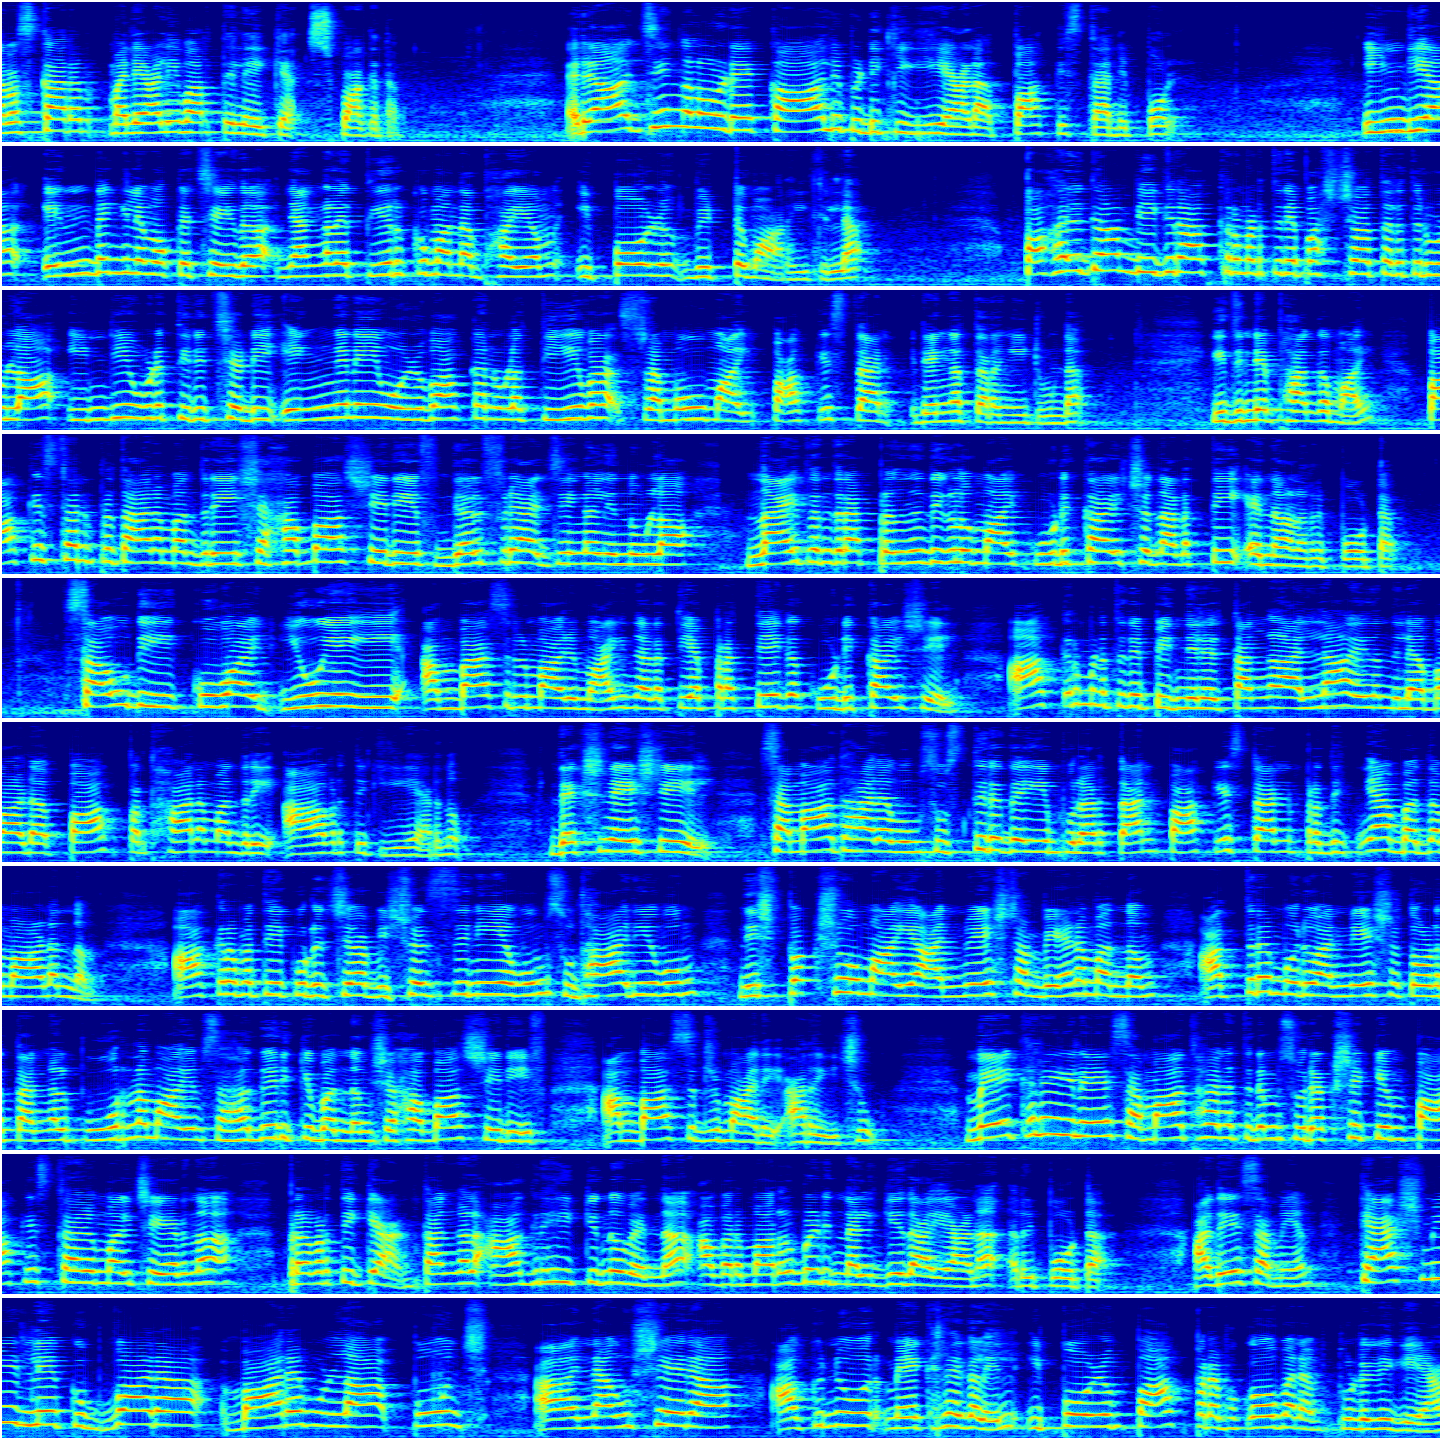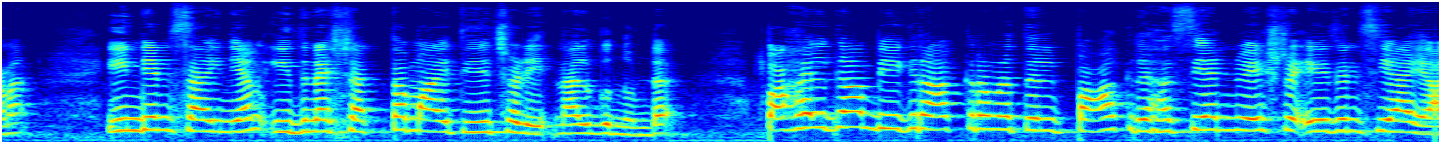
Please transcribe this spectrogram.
നമസ്കാരം മലയാളി വാർത്തയിലേക്ക് സ്വാഗതം. രാജ്യങ്ങളോടെ കാലു പിടിക്കുകയാണ് പാകിസ്ഥാൻ ഇപ്പോൾ. ഇന്ത്യ എന്തെങ്കിലുമൊക്കെ ചെയ്ത് ഞങ്ങളെ തീർക്കുമെന്ന ഭയം ഇപ്പോഴും വിട്ടുമാറിയിട്ടില്ല. പഹൽഗാം ഭീകരാക്രമണത്തിന്റെ പശ്ചാത്തലത്തിലുള്ള ഇന്ത്യയുടെ തിരിച്ചടി എങ്ങനെയും ഒഴിവാക്കാനുള്ള തീവ്ര ശ്രമവുമായി പാകിസ്ഥാൻ രംഗത്തിറങ്ങിയിട്ടുണ്ട്. ഇതിന്റെ ഭാഗമായി പാകിസ്ഥാൻ പ്രധാനമന്ത്രി ഷഹബാസ് ഷെരീഫ് ഗൾഫ് രാജ്യങ്ങളിൽ നിന്നുള്ള നയതന്ത്ര പ്രതിനിധികളുമായി കൂടിക്കാഴ്ച നടത്തി എന്നാണ് report. Saudi Kuwait U A E അംബാസിഡർമാരുമായി നടത്തിയ പ്രത്യേക കൂടിക്കാഴ്ചയിൽ ആക്രമണത്തിന് പിന്നിൽ തങ്ങളല്ല എന്ന നിലപാട് പാക് പ്രധാനമന്ത്രി ആവർത്തിക്കുകയായിരുന്നു. ദക്ഷിണേഷ്യയിൽ സമാധാനവും സുസ്ഥിരതയും പുലർത്താൻ പാകിസ്ഥാൻ പ്രതിജ്ഞാബദ്ധമാണെന്നും ആക്രമത്തെക്കുറിച്ച് വിശ്വസനീയവും സുതാര്യവും നിഷ്പക്ഷവുമായ അന്വേഷണം വേണമെന്നും അത്തരമൊരു അന്വേഷണത്തോട് തങ്ങൾ പൂർണമായും സഹകരിക്കുമെന്നും ഷഹബാസ് ഷെരീഫ് അംബാസിഡർമാരെ അറിയിച്ചു. മേഖലയിലെ സമാധാനത്തിനും സുരക്ഷയ്ക്കും പാകിസ്ഥാനുമായി ചേർന്ന് പ്രവർത്തിക്കാൻ തങ്ങൾ ആഗ്രഹിക്കുന്നുവെന്ന് അവർ മറുപടി നൽകിയതായാണ് റിപ്പോർട്ട്. അതേസമയം കാശ്മീരിലെ കുപ്വാര ബാരമുള്ള പൂഞ്ച് നൌഷേര അഗ്നൂർ മേഖലകളിൽ ഇപ്പോഴും പാക് പ്രകോപനം തുടരുകയാണ്. ഇന്ത്യൻ സൈന്യം ഇതിന് ശക്തമായ തിരിച്ചടി നൽകുന്നുണ്ട്. പഹൽഗാം ഭീകരാക്രമണത്തിൽ പാക് രഹസ്യാന്വേഷണ ഏജൻസിയായ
